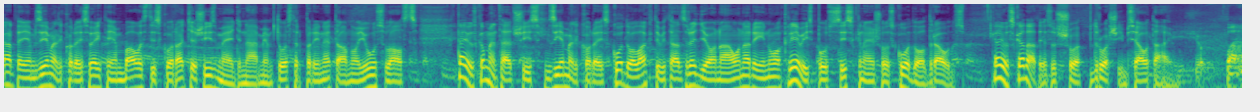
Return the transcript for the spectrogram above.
kārtējiem Ziemeļkorejas veiktajiem balistisko raķešu izmēģinājumiem, tostarp arī netālu no jūsu valsts. Kā jūs komentētu šīs Ziemeļkorejas kodola aktivitātes reģionā un arī no Krievijas puses izskanējušos kodola draudus? Kā jūs skatāties uz šo drošības jautājumu? Well,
